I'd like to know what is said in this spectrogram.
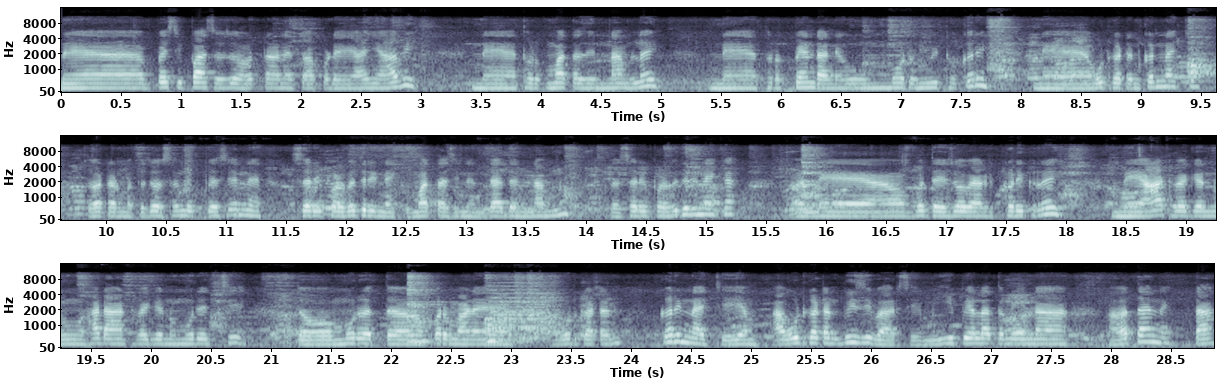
ને પછી પાછું જો અટાણે તો આપણે અહીંયા આવી ને થોડુંક માતાજીનું નામ લઈ ને થોડોક પેંડા ને એવું મોઢું મીઠું કરી ને ઉદઘાટન કરી નાખ્યું. તો અટાણમાં તો જો સંદીપ છે ને શરીફળ વધરી નાખ્યું. માતાજીને દાદાના નામનું. તો શરીફળ વધરી નાખ્યા. અને બધાય જો આગળ ઘડીક રહી ને આઠ વાગ્યાનું, સાડા આઠ વાગ્યાનું મુહૂર્ત છે. તો મુહૂર્ત પ્રમાણે ઉદઘાટન કરી નાખીએ એમ. આ ઉદઘાટન બીજી વાર છે એમ. એ પહેલાં તમે એના હતા ને ત્યાં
